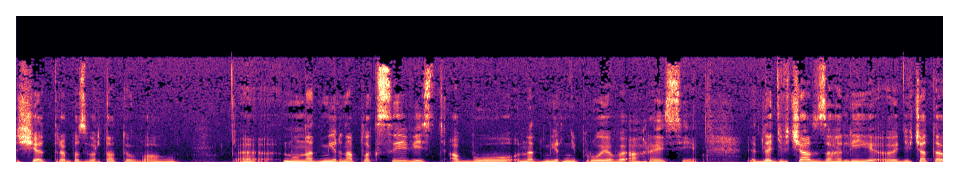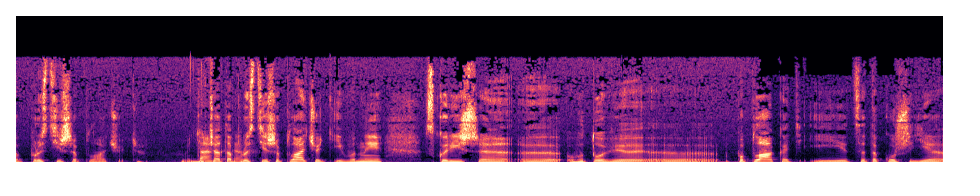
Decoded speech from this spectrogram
ще треба звертати увагу? Е, ну, надмірна плаксивість або надмірні прояви агресії. Для дівчат взагалі е, дівчата простіше плачуть. Дівчата так, простіше плачуть, і вони скоріше е, готові е, поплакати, і це також є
